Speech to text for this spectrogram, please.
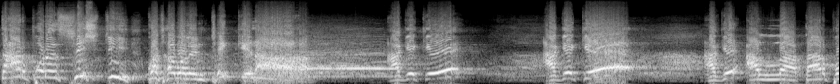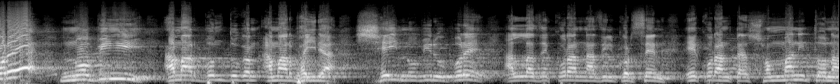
তারপরে সৃষ্টি, কথা বলেন ঠিক কিনা? আগে কে? আগে কে? আগে আল্লাহ, তারপরে নবী, আমার বন্ধুগণ, আমার ভাইরা, সেই নবীর উপরে আল্লাহ যে কোরআন নাজিল করছেন, এ কোরআনটা সম্মানিত না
